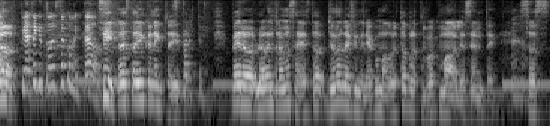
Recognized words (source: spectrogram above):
no. Fíjate que todo está conectado. Sí, todo está bien conectado. Pero luego entramos a esto, yo no lo definiría como adulto, pero tampoco como adolescente. Sos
